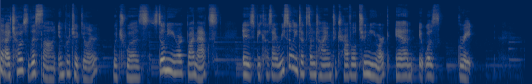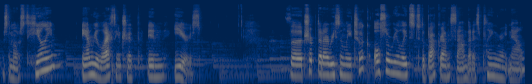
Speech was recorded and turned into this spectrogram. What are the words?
that I chose this song in particular, which was Still New York by Max, is because I recently took some time to travel to New York and it was great. It was the most healing and relaxing trip in years. The trip that I recently took also relates to the background sound that is playing right now.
